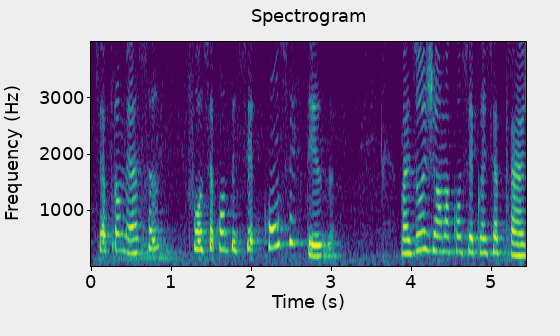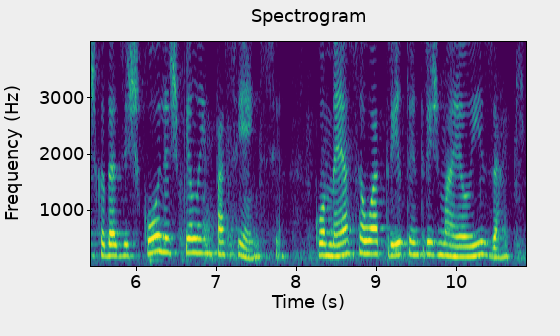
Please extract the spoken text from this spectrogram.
se a promessa fosse acontecer com certeza. Mas hoje há uma consequência trágica das escolhas pela impaciência. Começa o atrito entre Ismael e Isaac.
